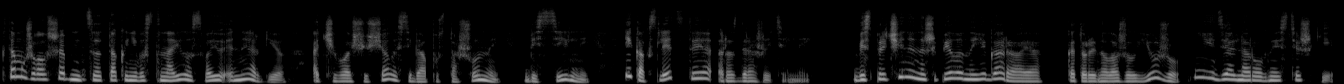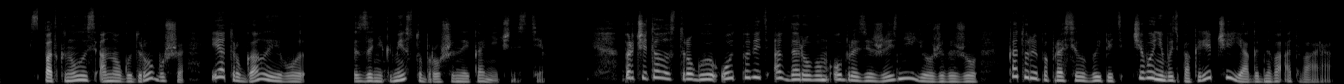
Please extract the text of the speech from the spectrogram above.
К тому же волшебница так и не восстановила свою энергию, отчего ощущала себя опустошенной, бессильной и, как следствие, раздражительной. Без причины нашипела на Егорая, который наложил ежу не идеально ровные стежки, споткнулась о ногу дробуша и отругала его за не к месту брошенные конечности. Прочитала строгую отповедь о здоровом образе жизни ежевежу, который попросил выпить чего-нибудь покрепче ягодного отвара.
